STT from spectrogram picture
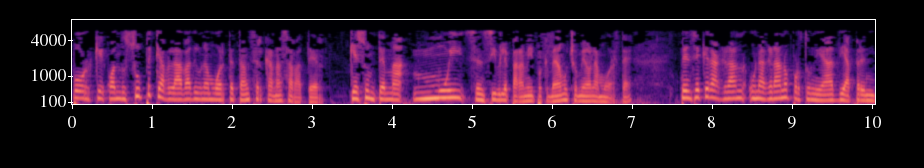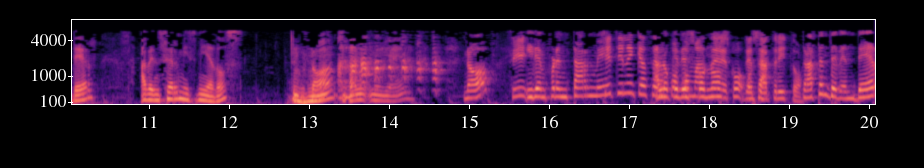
porque cuando supe que hablaba de una muerte tan cercana a Sabater, que es un tema muy sensible para mí porque me da mucho miedo a la muerte, pensé que era gran, una gran oportunidad de aprender a vencer mis miedos. ¿Te gustó? Muy, muy bien. ¿No? Sí. Y de enfrentarme Sí, tienen que hacer a un lo que poco más de- desconozco. de o sea, teatrito. traten de vender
